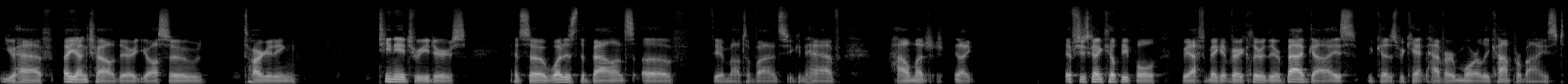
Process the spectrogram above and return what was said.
you have a young child there. You're also targeting teenage readers, and so what is the balance of the amount of violence you can have? How much like if she's going to kill people, we have to make it very clear they're bad guys because we can't have her morally compromised.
